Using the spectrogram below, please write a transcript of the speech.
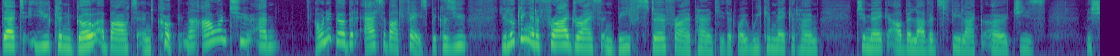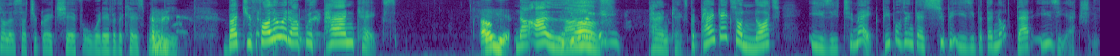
that you can go about and cook. Now, I want to. Um, I want to go a bit ass about face because you you're looking at a fried rice and beef stir fry apparently that way we can make at home to make our beloveds feel like oh geez Michelle is such a great chef or whatever the case may be. But you follow it up with pancakes. Oh, yes. Now I love pancakes, but pancakes are not easy to make. People think they're super easy, but they're not that easy actually.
